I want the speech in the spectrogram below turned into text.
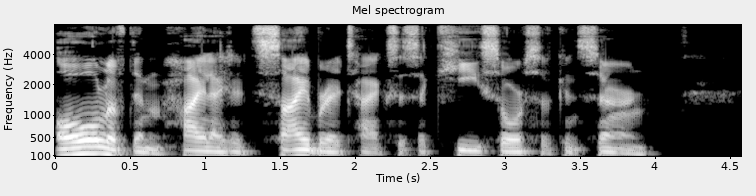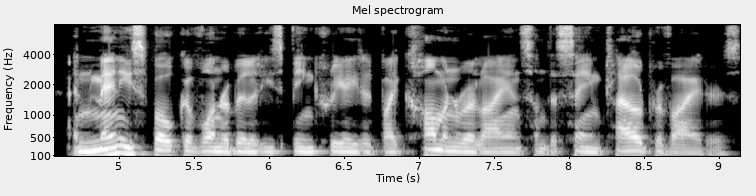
all of them highlighted cyber attacks as a key source of concern. And many spoke of vulnerabilities being created by common reliance on the same cloud providers,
